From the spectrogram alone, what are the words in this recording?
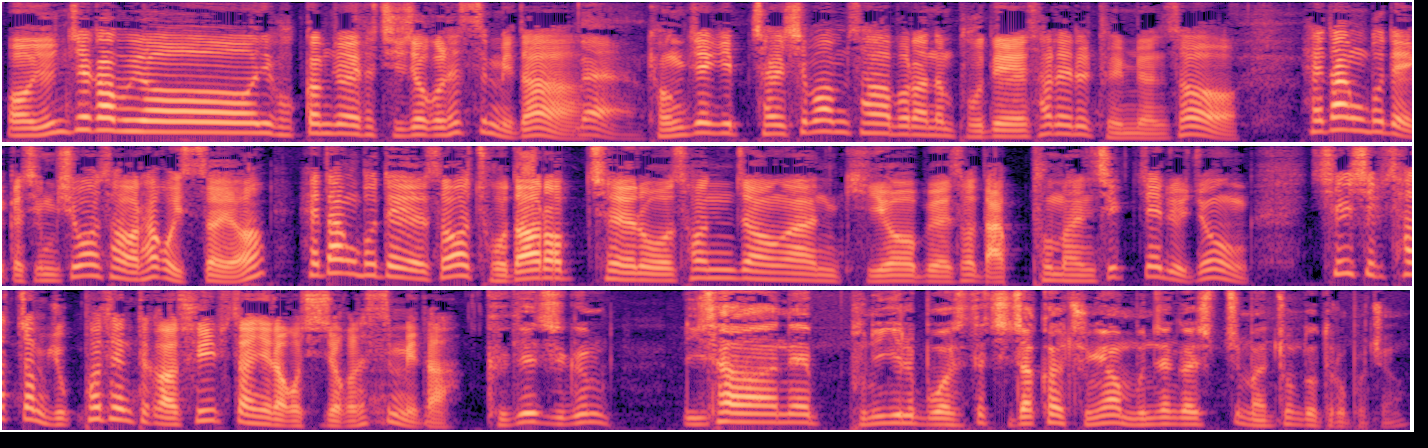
어, 윤재갑 의원이 국감장에서 지적을 했습니다. 네. 경제입찰 시범 사업을 하는 부대의 사례를 들면서 해당 부대, 그러니까 지금 시범 사업을 하고 있어요. 해당 부대에서 조달업체로 선정한 기업에서 납품한 식재료 중 74.6%가 수입산이라고 지적을 했습니다. 그게 지금 이 사안의 분위기를 보았을 때 지적할 중요한 문제인가 싶지만 좀 더 들어보죠.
